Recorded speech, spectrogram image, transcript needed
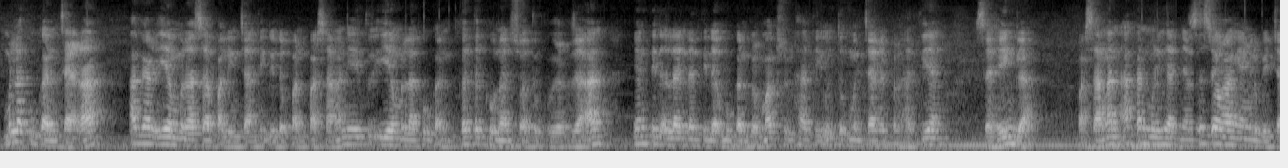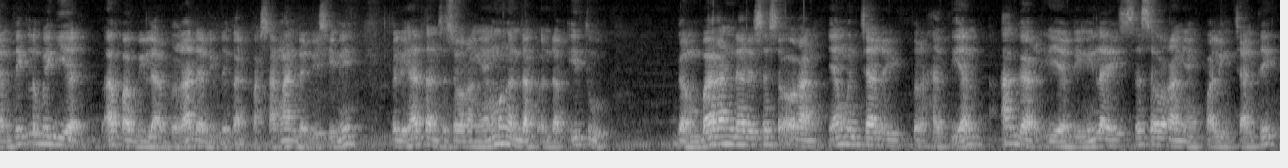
melakukan cara agar ia merasa paling cantik di depan pasangan yaitu ia melakukan ketekunan suatu pekerjaan yang tidak lain dan tidak bukan bermaksud hati untuk mencari perhatian sehingga pasangan akan melihatnya seseorang yang lebih cantik lebih giat apabila berada di dekat pasangan. Dan di sini kelihatan seseorang yang mengendap-endap itu. Gambaran dari seseorang yang mencari perhatian agar ia dinilai seseorang yang paling cantik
